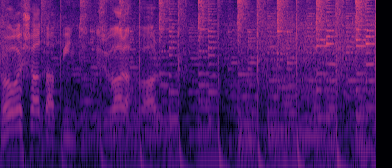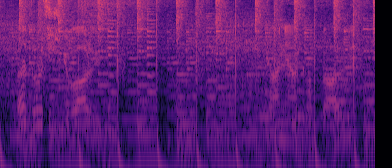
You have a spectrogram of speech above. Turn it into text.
WhatsApp-ը ինձ դժվար է վարում։ Բայց ոչինչ կվարվի։ Քանի անգամ կարվի։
